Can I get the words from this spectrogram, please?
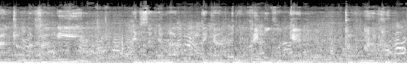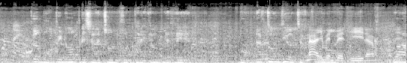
การกลับมาครั้งนี้เป็นสัญลักษณ์ในการปลุกให้เมืองขอนแก่นกลับมาครับเพื่อบอกพี่น้องประชาชนคนไทยทั้งประ เทศบอกนักท่องเที่ยวจากน่าจะเป็นเวทีนะครับว่า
